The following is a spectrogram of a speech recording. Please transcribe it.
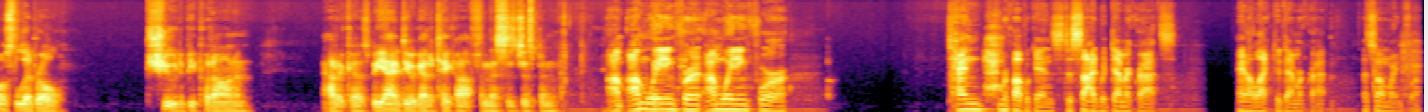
most liberal shoe to be put on and out it goes. But yeah, I do got to take off, and this has just been I'm I'm waiting for I'm waiting for ten Republicans to side with Democrats and elect a Democrat. That's what I'm waiting for.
